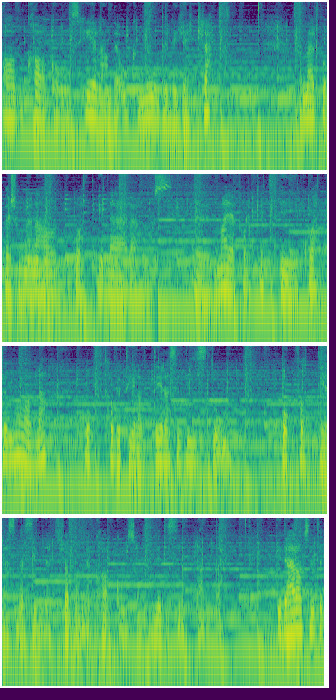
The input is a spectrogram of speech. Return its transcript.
av kakaons helande och moderliga kraft. De här två personerna har gått i lära hos eh, mayafolket i Guatemala och tagit del av deras visdom och fått deras välsignelse att jobba med kakor som medicinplanta. I det här avsnittet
